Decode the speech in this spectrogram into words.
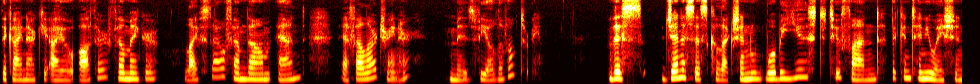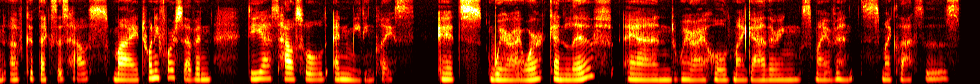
the Gynarchy.io author, filmmaker, lifestyle femdom, and FLR trainer, Ms. Viola Voltairine. This Genesis collection will be used to fund the continuation of Cathexis House, my 24 7 DS household and meeting place. It's where I work and live, and where I hold my gatherings, my events, my classes,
